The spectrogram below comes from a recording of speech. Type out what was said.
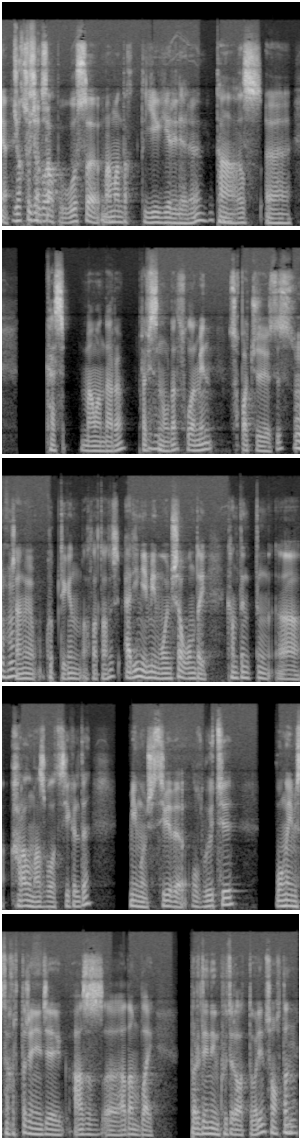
иә жоқ жалпы осы мамандықты иегерлері тағыз ә, кәсіп мамандары профессионалдар солармен сұхбат жүргізесіз. Жаңа көптеген аласыз әрине менің ойымша ондай контенттің ә, қаралым аз болады секілді. Менің ойымша себебі ол өте оңай емес тақырыптар және де аз ә, адам былай бірденен көтере алады деп ойлаймын. Сондықтан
